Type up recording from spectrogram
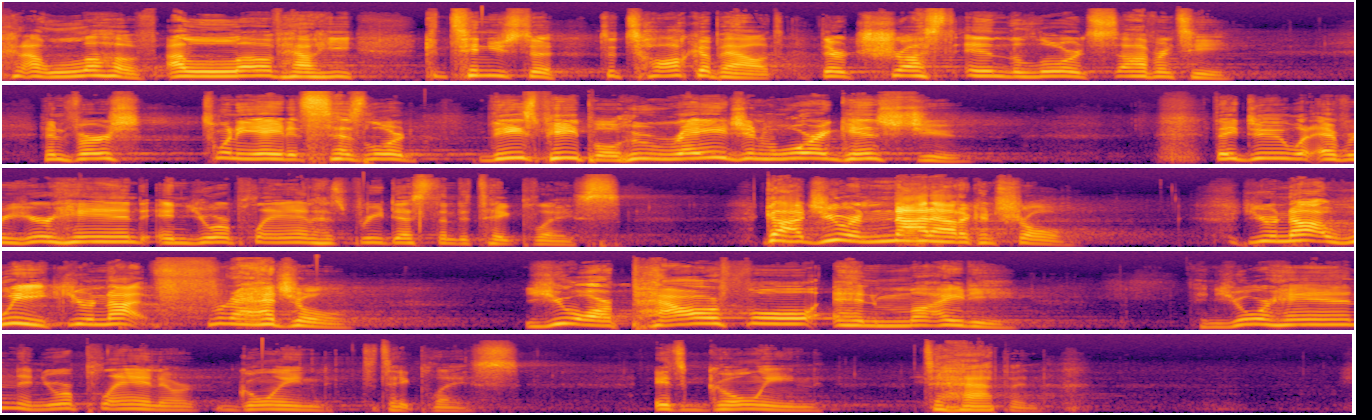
And I love, I love how he continues to, to talk about their trust in the Lord's sovereignty. In verse 28, it says, Lord, these people who rage in war against you, they do whatever your hand and your plan has predestined to take place. God, you are not out of control. You're not weak. You're not fragile. You are powerful and mighty. And your hand and your plan are going to take place. It's going to happen.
